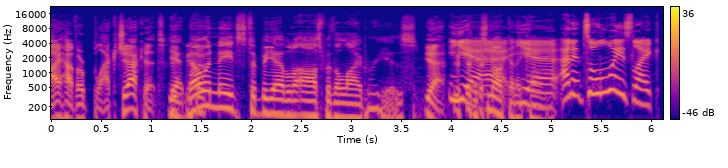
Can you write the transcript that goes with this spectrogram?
I have a black jacket. Yeah, no one needs to be able to ask where the library is. Yeah. Yeah, It's not gonna yeah, and it's always like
